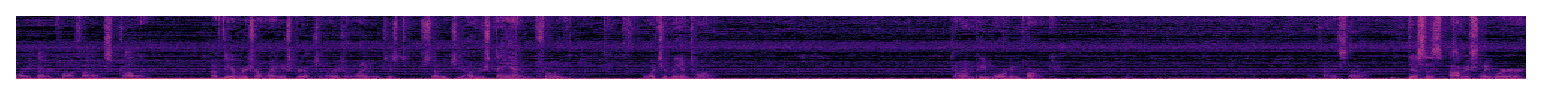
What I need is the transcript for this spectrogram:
or a better qualified scholar of the original manuscripts and original languages so that you understand fully what you're being taught. John P. Morgan Park. Okay, so this is obviously where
